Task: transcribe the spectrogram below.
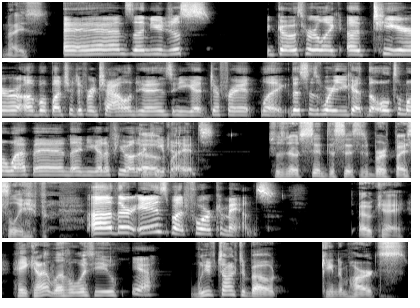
Nice. And then you just go through like a tier of a bunch of different challenges and you get different like this is where you get the ultimate weapon and you get a few other Okay. keyblades. So there's no synthesis in Birth by Sleep. Uh there is but four commands. Okay. Hey, can I level with you? Yeah. We've talked about Kingdom Hearts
